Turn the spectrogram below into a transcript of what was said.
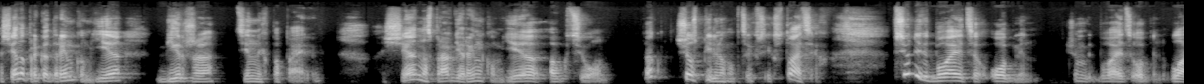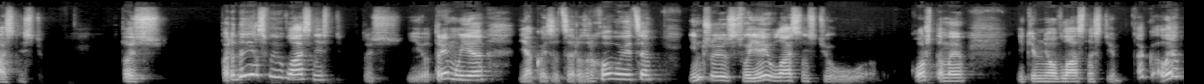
А ще, наприклад, ринком є біржа цінних паперів. А ще насправді ринком є аукціон. Так? Що спільного в цих всіх ситуаціях? Всюди відбувається обмін. Чому відбувається обмін? Власністю. Хтось передає свою власність, хтось її отримує, якось за це розраховується, іншою своєю власністю, коштами, які в нього власності. Так? Але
